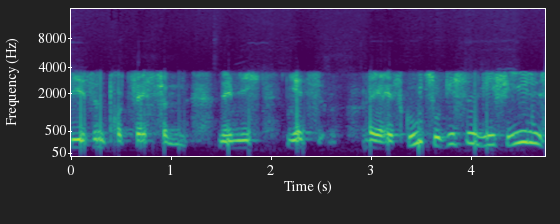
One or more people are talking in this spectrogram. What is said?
diesen Prozessen. Nämlich jetzt wäre es gut zu wissen, wie viel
